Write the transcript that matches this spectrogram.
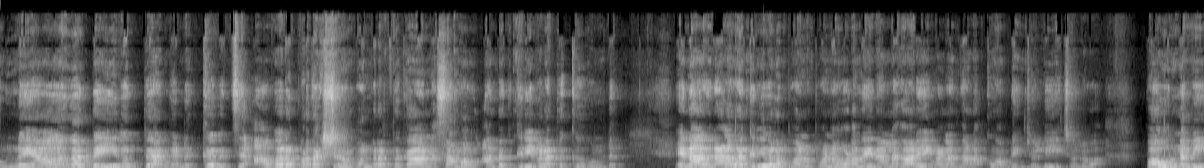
உண்மையாக தெய்வத்தை அங்கே நிற்க வச்சு அவரை பிரதட்சணம் பண்ணுறதுக்கான சமம் அந்த கிரிவலத்துக்கு உண்டு. ஏன்னா அதனால தான் கிரிவலம் பண்ண போனால் உடனே நல்ல காரியங்கள்லாம் நடக்கும் அப்படின்னு சொல்லி சொல்லுவாள் பௌர்ணமி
